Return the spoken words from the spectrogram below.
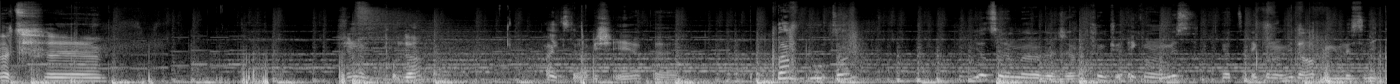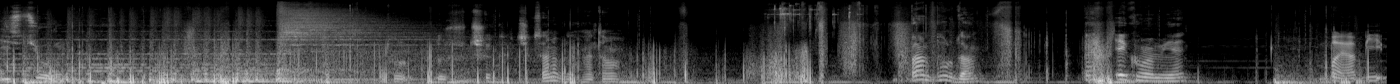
Evet. eee, şimdi burada ekstra bir şey. eee, ben buradan yatırımlara vereceğim. Çünkü ekonomimiz ekonomi daha büyümesini istiyorum. Dur, dur çık. Çıksana buradan. Ha tamam. Ben buradan ben ekonomiye baya bir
